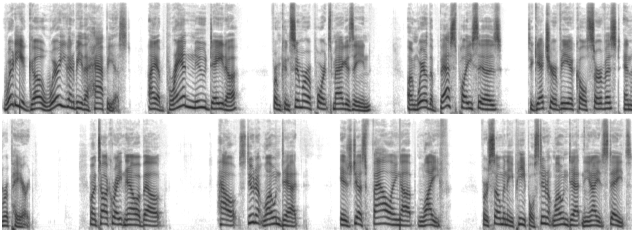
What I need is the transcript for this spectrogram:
where do you go? Where are you going to be the happiest? I have brand new data from Consumer Reports magazine on where the best place is to get your vehicle serviced and repaired. I want to talk right now about how student loan debt is just fouling up life for so many people. Student loan debt in the United States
